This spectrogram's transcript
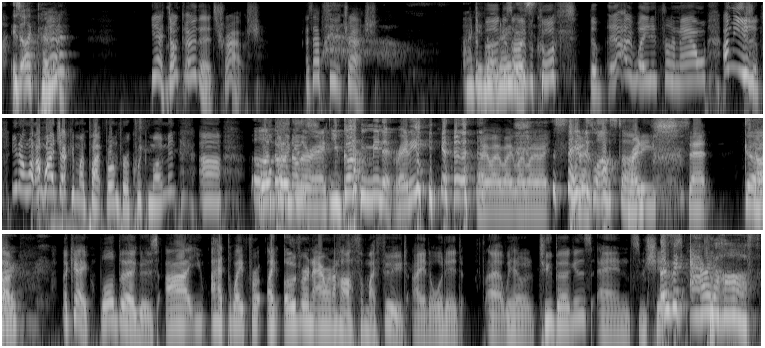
Is it like permanent? yeah. Don't go there. It's trash. It's absolute trash. I The did not burgers know this. overcooked. The I waited for an hour. I'm usually, you know what? I'm hijacking my platform for a quick moment. Uh, Oh, not another rant. You've got a minute. Ready? wait, wait, wait, wait, wait, wait. Same Okay. as last time. Ready, set, Go. go. Okay, Wahlburgers. Uh, you, I had to wait for like over an hour and a half for my food. I had ordered, uh, we had two burgers and some chips. Over an hour and a half.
